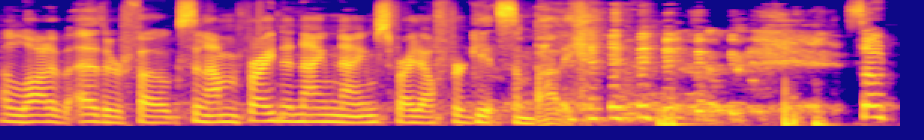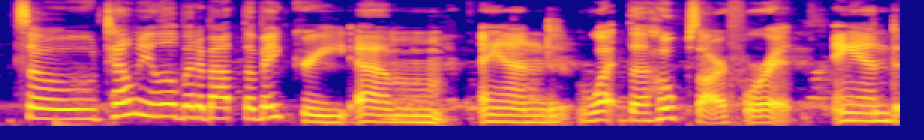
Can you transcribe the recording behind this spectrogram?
a lot of other folks. And I'm afraid to name names, afraid I'll forget somebody. So, so tell me a little bit about the bakery um, and what the hopes are for it, and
